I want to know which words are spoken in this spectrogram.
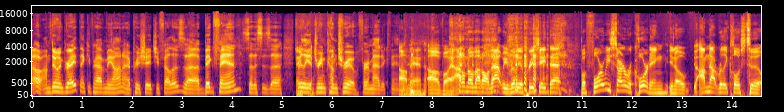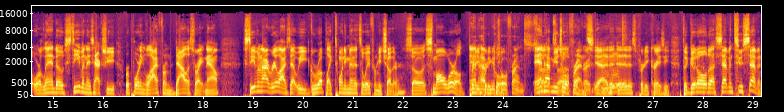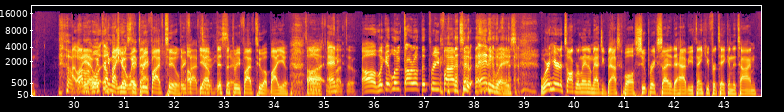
Oh, I'm doing great. Thank you for having me on. I appreciate you fellas. Uh, big fan. So this is a it's really you. a dream come true for a Magic fan. Oh man. Oh boy. I don't know about all that. We really appreciate that. Before we started recording, you know, I'm not really close to Orlando. Steven is actually reporting live from Dallas right now. Steven and I realized that we grew up like 20 minutes away from each other. So small world, pretty and have pretty mutual cool. friends, and so have mutual uh, friends. Yeah, mm-hmm. it, it is pretty crazy. The good old uh, 727. I, I don't yeah, know. We pretty much you, go way the three five two. Three five two. Yeah, yes, it's the three five two up by you. Uh, and, oh, look at Luke throwing up the three five two. Anyways, we're here to talk Orlando Magic basketball. Super excited to have you. Thank you for taking the time.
